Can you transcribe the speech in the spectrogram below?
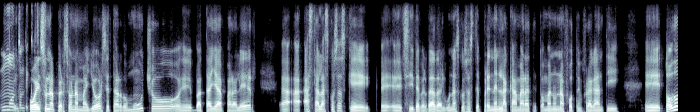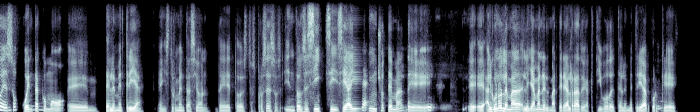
un montón de O cosas. es una persona mayor, se tardó mucho, eh, batalla para leer, a- a- hasta las cosas que, eh, eh, sí, de verdad, algunas cosas te prenden la cámara, te toman una foto infraganti, todo eso cuenta Mm. como em, telemetría e instrumentación de todos estos procesos. Y entonces sí, sí, sí hay mucho tema de, algunos le, le llaman el material radioactivo de telemetría porque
